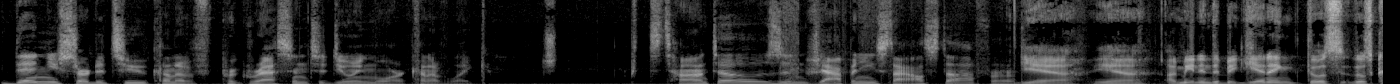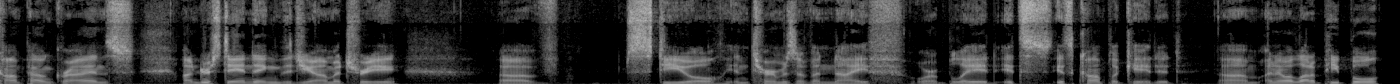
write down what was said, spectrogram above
then you started to kind of progress into doing more kind of like tantos and Japanese style stuff, or Yeah, yeah. I mean, in the beginning, those those compound grinds, understanding the geometry of steel in terms of a knife or a blade, it's it's complicated. Um, I know a lot of people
